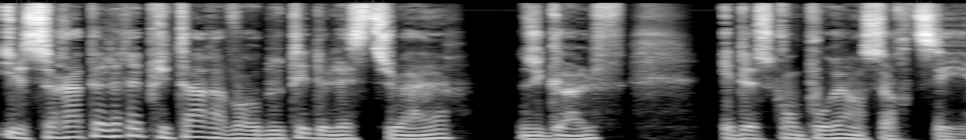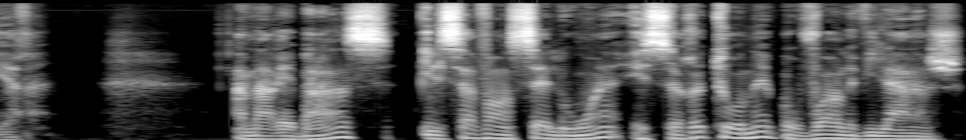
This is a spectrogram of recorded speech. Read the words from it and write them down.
Il se rappellerait plus tard avoir douté de l'estuaire, du golfe et de ce qu'on pourrait en sortir. À marée basse, il s'avançait loin et se retournait pour voir le village.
